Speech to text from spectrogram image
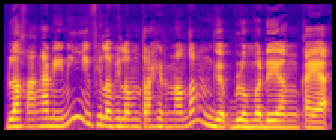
belakangan ini film-film terakhir nonton nggak belum ada yang kayak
